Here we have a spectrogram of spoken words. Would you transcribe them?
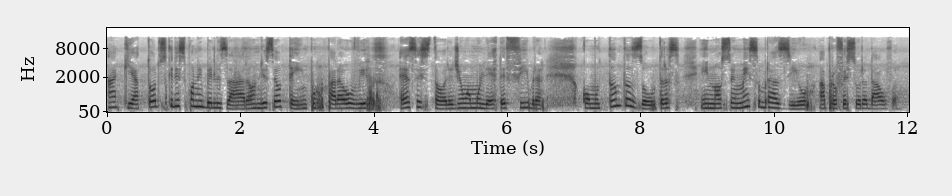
aqui a todos que disponibilizaram de seu tempo para ouvir essa história de uma mulher de fibra, como tantas outras em nosso imenso Brasil, a professora Dalva.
